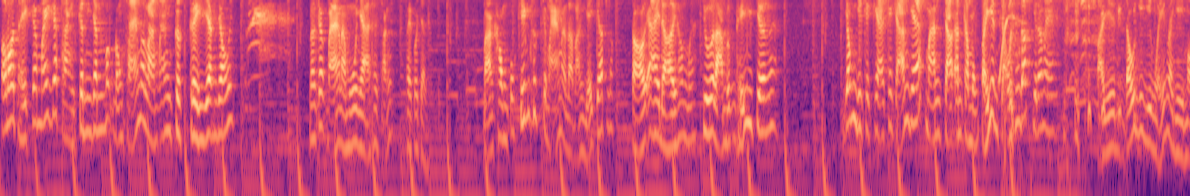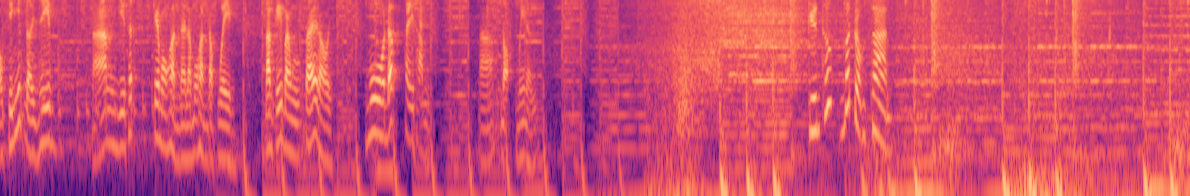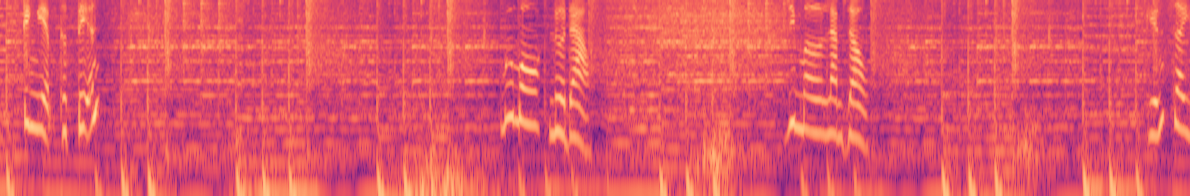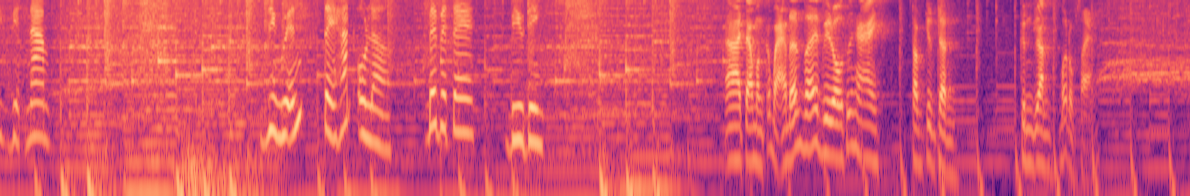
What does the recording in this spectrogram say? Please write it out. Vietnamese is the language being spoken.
tao nói thiệt cái mấy cái thằng kinh doanh bất động sản nó làm ăn cực kỳ gian dối. Nên các bạn nào mua nhà xây sẵn phải coi chừng. Bạn không có kiến thức cái mảng này là bạn dễ chết lắm. Trời ai đời không á chưa làm được khỉ gì trơn á. Giống như cái, cái, cái cảm giác mà anh chờ anh cầm một tỷ anh chọi xuống đất vậy đó em tại vì đối với Duy Nguyễn là gì? Một chữ nhất đời riêng đó anh Duy thích cái mô hình này là mô hình độc quyền. Đăng ký bằng quốc tế rồi. Mua đất xây thành. Đó đọc mỹ nữ. Kiến thức bất động sản. Kinh nghiệm thực tiễn. Mưu mô lừa đảo. Dreamer làm giàu. Kiến xây Việt Nam. Duy Nguyễn THOL BBT Building. À, chào mừng các bạn đến với video thứ hai trong chương trình kinh doanh bất động sản.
